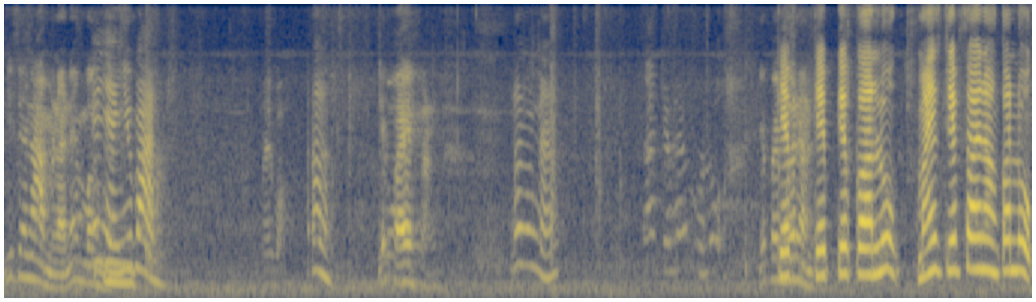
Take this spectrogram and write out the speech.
นี่แต่น้ำแหละเนี่ยมึงไอ้หยังอยู่บ้านไม่บอกเออเก็บไปนั่นตรงไหนเก็บไปเก็บเหมือนนั่นเก็บเก็บก่อนลูกไม้เจ็บซอยน้องก่อนลูก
